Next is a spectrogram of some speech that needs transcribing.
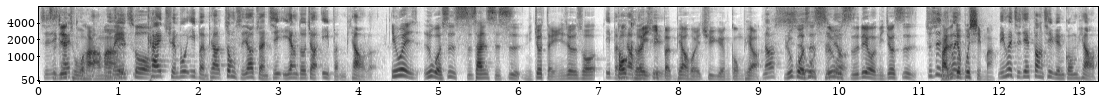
直接开土航嘛，没错，开全部一本票，纵使要转机，一样都叫一本票了。因为如果是十三十四，你就等于就是说都可以一本票回去员工票。然后如果是十五十六，你就是就是反正就不行嘛。你会直接放弃员工票，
